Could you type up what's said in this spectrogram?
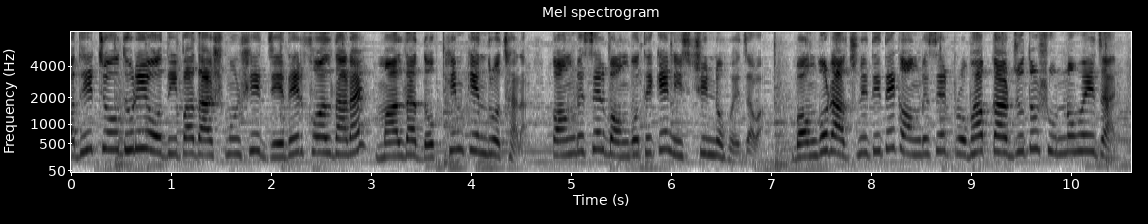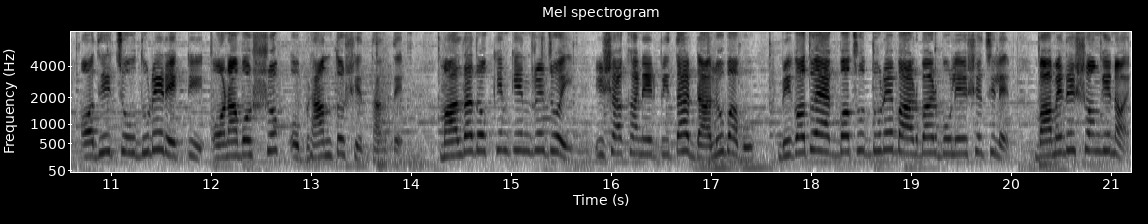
অধীর চৌধুরী ও দীপা দাসমুন্সির জেদের ফল দাঁড়ায়, মালদা দক্ষিণ কেন্দ্র ছাড়া কংগ্রেসের বঙ্গ থেকে নিশ্চিন্ন হয়ে যাওয়া। বঙ্গ রাজনীতিতে কংগ্রেসের প্রভাব কার্যত শূন্য হয়ে যায় অধীর চৌধুরীর একটি অনাবশ্যক ও ভ্রান্ত সিদ্ধান্তে। মালদা দক্ষিণ কেন্দ্রে জয়ী ঈশা খানের পিতা ডালুবাবু বিগত এক বছর ধরে বারবার বলে এসেছিলেন, বামেদের সঙ্গে নয়,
